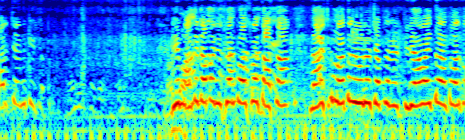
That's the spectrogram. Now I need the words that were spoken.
పరిచయం ఎందుకు చెప్పండి ఈ మందు డబ్బా తీసుకొని పోసుకొని చేస్తా లాస్ట్కి మాత్రం ఎవరో చెప్తారు ఏమైతే అంతవరకు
